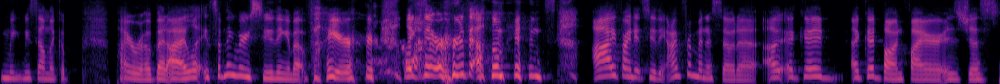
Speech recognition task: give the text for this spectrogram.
make me sound like a pyro, but I like something very soothing about fire, like the earth elements. I find it soothing. I'm from Minnesota. A, a good a good bonfire is just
